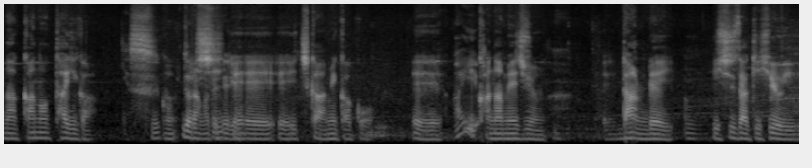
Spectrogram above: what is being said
中野大河。すごい。ドラマ出てるよ。えーえー市川美香子、え。ー、要潤。えー檀れい。うん。石崎ひゅーい。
